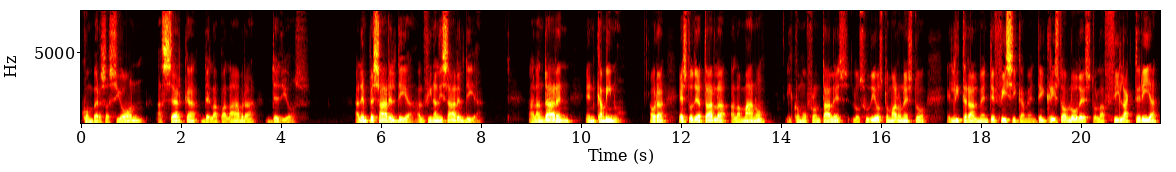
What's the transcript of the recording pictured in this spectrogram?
conversación acerca de la palabra de Dios. Al empezar el día, al finalizar el día, al andar en, camino. Ahora, esto de atarla a la mano y como frontales, los judíos tomaron esto eh, literalmente, físicamente, y Cristo habló de esto, la filactería,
